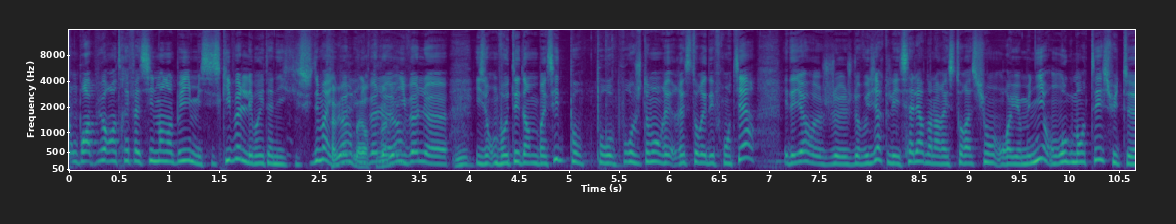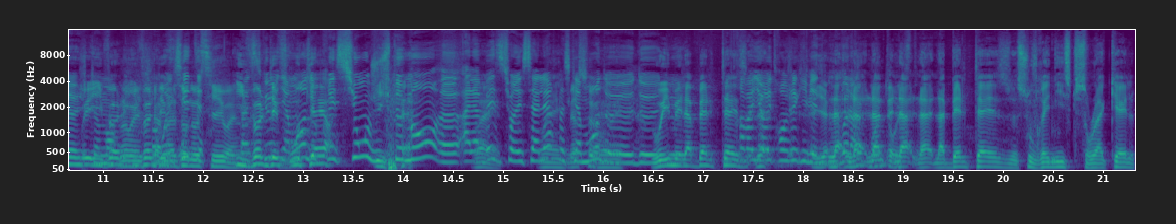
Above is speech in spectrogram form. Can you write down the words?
qu'on pourra plus rentrer facilement dans le pays, mais c'est ce qu'ils veulent les Britanniques. Excusez-moi, ils Très bien, veulent, bah ils veulent, bien. ils veulent, ils ont voté dans le Brexit pour pour, pour justement restaurer des frontières. Et d'ailleurs, je, je dois vous dire que les salaires dans la restauration au Royaume-Uni ont augmenté suite euh, Oui, ils justement veulent- ils veulent des- Brexit, aussi, ouais. Parce qu'il y a moins de frontières. pression justement à la baisse sur les salaires parce qu'il y a moins de, ouais. de- oui, de- mais la belle de thèse, travailleurs étrangers qui viennent. La belle thèse souverainiste sur laquelle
